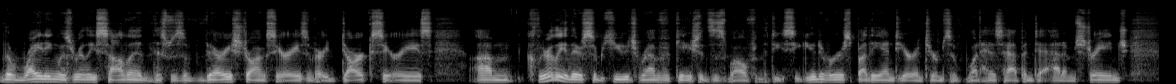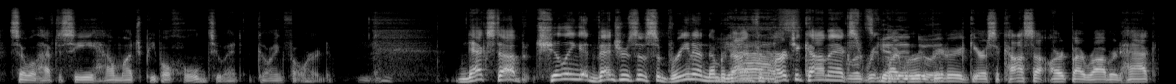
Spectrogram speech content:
The writing was really solid. This was a very strong series, a very dark series. Um, clearly, there's some huge ramifications as well for the DC universe by the end here in terms of what has happened to Adam Strange. So we'll have to see how much people hold to it going forward. Next up, Chilling Adventures of Sabrina, number yes. nine from Archie Comics, Let's written by Roberto Aguirre-Sacasa, art by Robert Hack.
